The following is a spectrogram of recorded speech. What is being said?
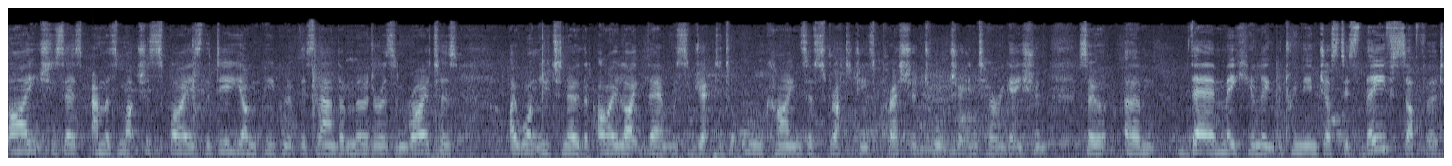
I, she says, am as much a spy as the dear young people of this land are murderers and rioters. I want you to know that I, like them, was subjected to all kinds of strategies pressure, torture, interrogation. So um, they're making a link between the injustice they've suffered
